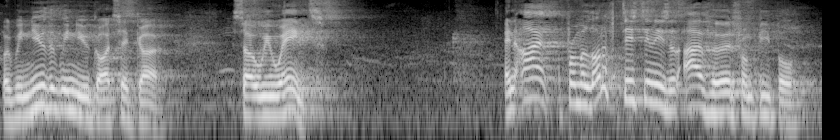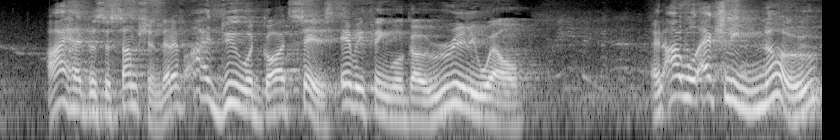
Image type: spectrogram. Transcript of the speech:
But we knew that we knew God said go. So we went. And I, from a lot of testimonies that I've heard from people, I had this assumption that if I do what God says, everything will go really well. And I will actually know,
